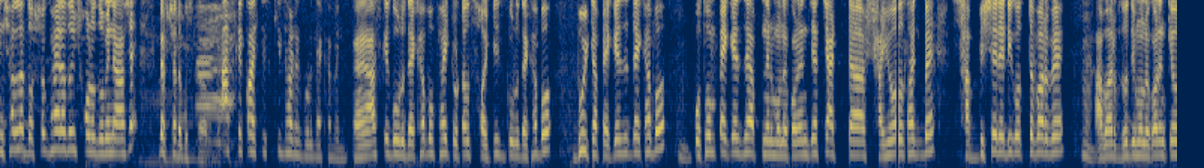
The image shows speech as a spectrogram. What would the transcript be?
ইনশাল্লাহ দর্শক ভাইরা যদি সরজমিনে আসে ব্যবসাটা বুঝতে পারবে। আজকে কয় পিস কি ধরনের গরু দেখাবেন? আজকে গরু দেখাবো ভাই টোটাল ছয় পিস গরু দেখাবো। দুইটা প্যাকেজে দেখাবো। প্রথম প্যাকেজে আপনার মনে করেন যে চারটা শাহিওয়াল থাকবে ছাব্বিশে রেডি করতে পারবে। আবার যদি মনে করেন কেউ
